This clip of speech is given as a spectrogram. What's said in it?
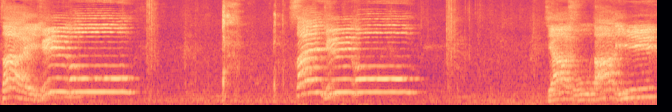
再鞠躬，三鞠躬，家属打理，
